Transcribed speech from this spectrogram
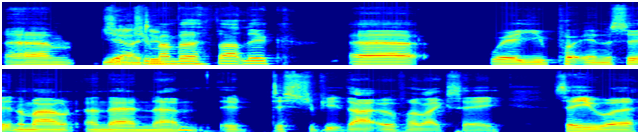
Um, do, Yeah, do you do. remember that, Luke? Uh, where you put in a certain amount and then um, it distribute that over, like, say, say you were,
